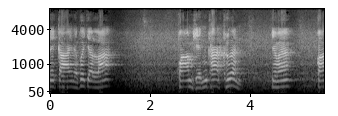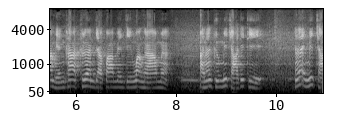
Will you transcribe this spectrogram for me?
ในกายเนี่ยเพื่อจะละ ความเห็นคาดเคลื่อนใช่ไหมความเห็นคาดเคลื่อนจากความเป็นจริงว่างามอะอันนั้นคือมิจฉาทิฏฐินั้นไอ้มิจฉา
